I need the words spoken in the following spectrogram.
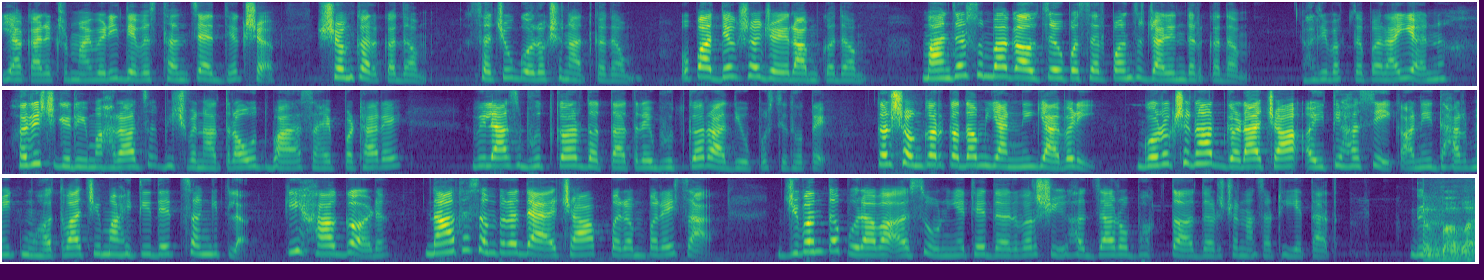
या कार्यक्रमावेळी देवस्थानचे अध्यक्ष शंकर कदम सचिव गोरक्षनाथ कदम उपाध्यक्ष जयराम कदम मांजरसुंबा गावचे उपसरपंच जालिंदर कदम हरिभक्त परायण महाराज विश्वनाथ राऊत बाळासाहेब पठारे विलास भूतकर दत्तात्रय भूतकर आदी उपस्थित होते. तर शंकर कदम यांनी यावेळी गोरक्षनाथ गडाच्या ऐतिहासिक आणि धार्मिक महत्त्वाची माहिती देत सांगितलं की हा गड नाथ संप्रदायाच्या परंपरेचा जिवंत पुरावा असून येथे दरवर्षी हजारो भक्त दर्शनासाठी येतात. बाबा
